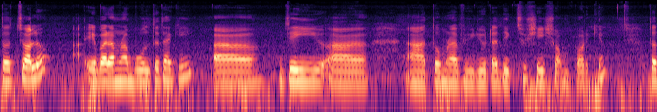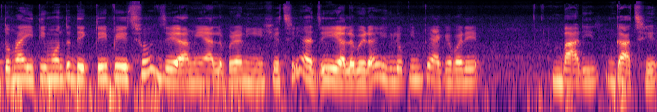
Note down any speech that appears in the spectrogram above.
তো চলো, এবার আমরা বলতে থাকি যেই তোমরা ভিডিওটা দেখছ সেই সম্পর্কে। তো তোমরা ইতিমধ্যে দেখতেই পেয়েছ যে আমি অ্যালোভেরা নিয়ে এসেছি। আর যে অ্যালোভেরা, এগুলো কিন্তু একেবারে বাড়ির গাছের।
